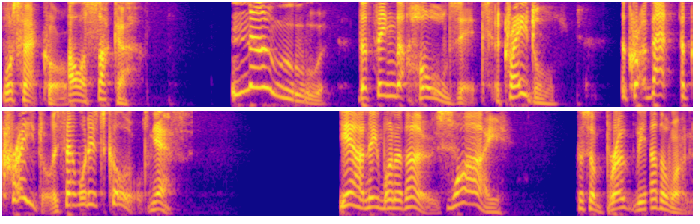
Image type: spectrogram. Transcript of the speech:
What's that called? Oh, a sucker. No, the thing that holds it. A cradle. A, cra- that a cradle. Is that what it's called? Yes. Yeah, I need one of those Why? because I broke the other one.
